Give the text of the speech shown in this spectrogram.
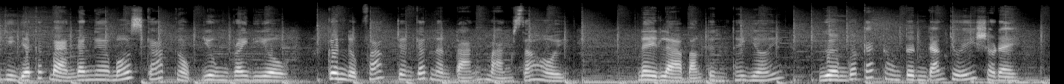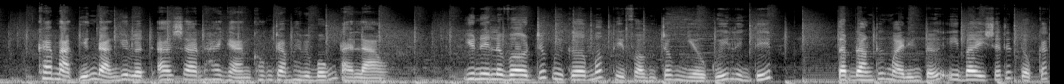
vị và các bạn đang nghe Postcard Ngọc Dung Radio, kênh được phát trên các nền tảng mạng xã hội. Đây là bản tin thế giới, gồm có các thông tin đáng chú ý sau đây. Khai mạc diễn đàn du lịch ASEAN 2024 tại Lào. Unilever trước nguy cơ mất thị phần trong nhiều quý liên tiếp. Tập đoàn thương mại điện tử eBay sẽ tiếp tục cắt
